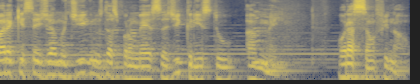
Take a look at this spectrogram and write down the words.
para que sejamos dignos das promessas de Cristo. Amém. Oração final.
